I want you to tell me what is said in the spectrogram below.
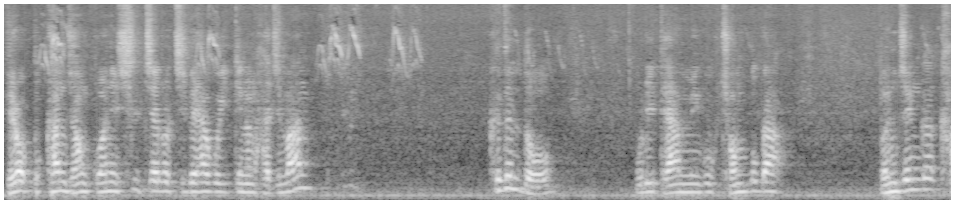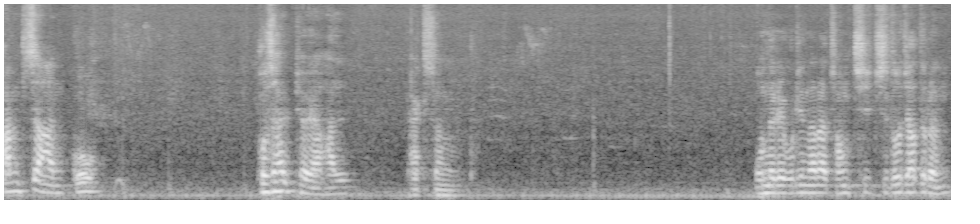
비록 북한 정권이 실제로 지배하고 있기는 하지만 그들도 우리 대한민국 정부가 언젠가 감싸 안고 보살펴야 할 백성입니다. 오늘의 우리나라 정치 지도자들은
